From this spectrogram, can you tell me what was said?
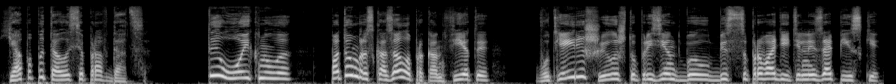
Я попыталась оправдаться. Ты ойкнула, потом рассказала про конфеты. Вот я и решила, что презент был без сопроводительной записки.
